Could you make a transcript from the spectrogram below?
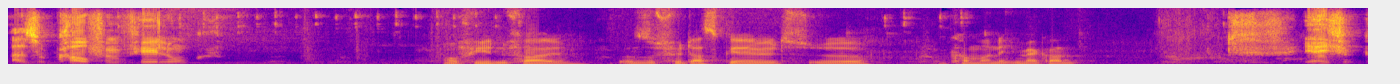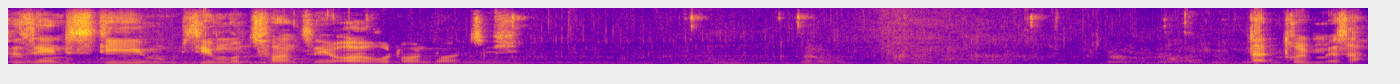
Also Kaufempfehlung. Auf jeden Fall. Also für das Geld äh, kann man nicht meckern. Ja, ich habe gesehen, Steam 27,99 Euro. Da drüben ist er.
